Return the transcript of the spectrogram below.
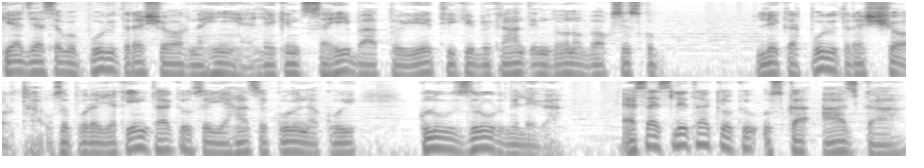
किया जैसे वो पूरी तरह श्योर नहीं है, लेकिन सही बात तो ये थी कि विक्रांत इन दोनों बॉक्सेस को लेकर पूरी तरह श्योर था। उसे पूरा यकीन था कि उसे यहाँ से कोई ना कोई क्लू ज़रूर मिलेगा। ऐसा इसलिए था क्योंकि उसका आज का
